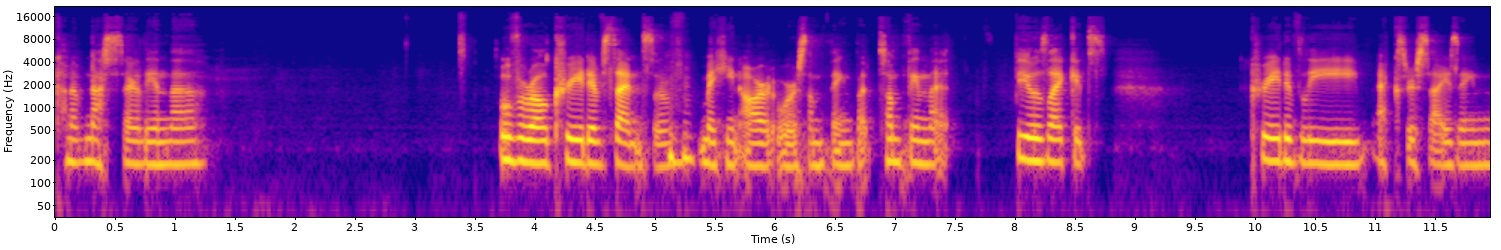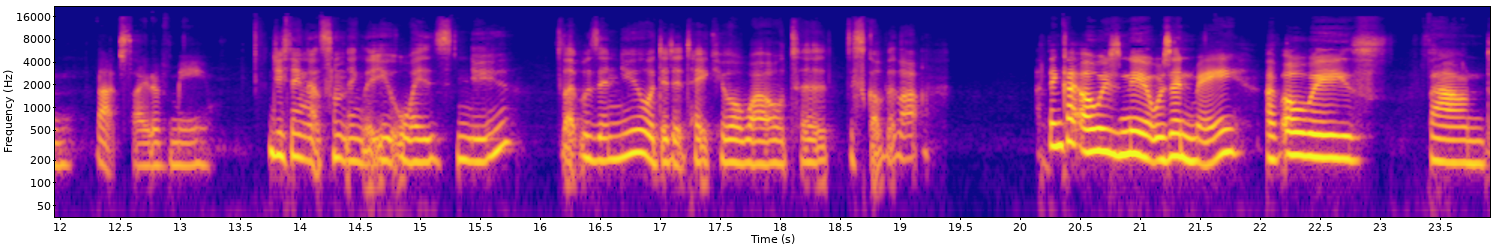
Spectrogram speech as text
kind of necessarily in the overall creative sense of Mhm. making art or something, but something that feels like it's creatively exercising that side of me. Do you think that's something that you always knew that was in you, or did it take you a while to discover that? I think I always knew it was in me. I've always found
